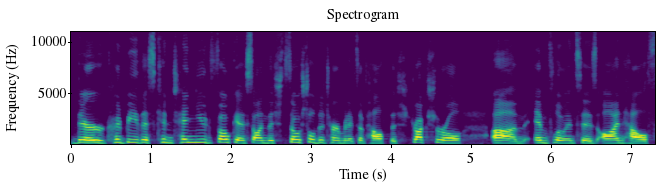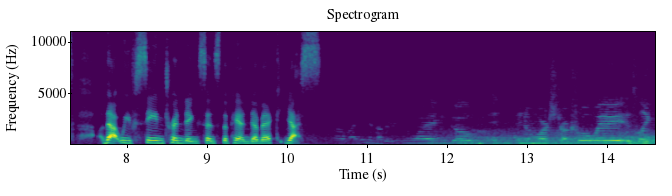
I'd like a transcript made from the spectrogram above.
there could be this continued focus on the social determinants of health, the structural um, influences on health that we've seen trending since the pandemic. Yes go in, in a more structural way is like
